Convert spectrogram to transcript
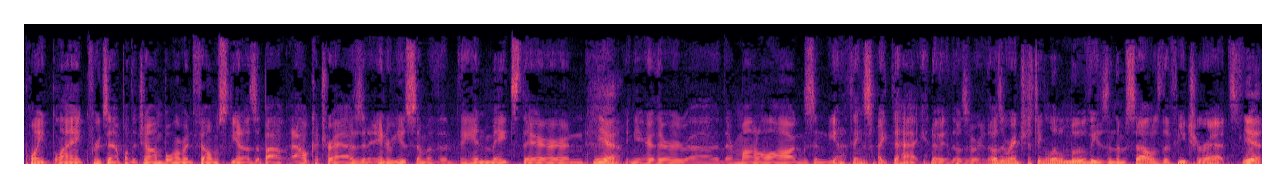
Point Blank, for example. The John Boorman films. You know, is about Alcatraz and it interviews some of the, the inmates there, and Yeah. and you hear their uh, their monologues and you know things like that. You know, those are those are interesting little movies in themselves. The featurettes. Yeah.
